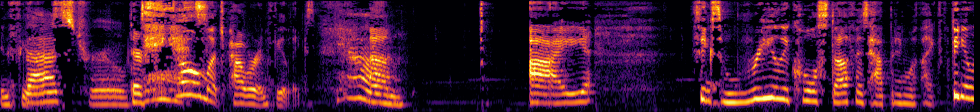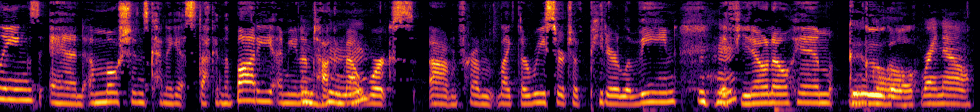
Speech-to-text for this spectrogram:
in feelings. That's true. There's Dang so it. much power in feelings. Yeah. Um, I think some really cool stuff is happening with like feelings and emotions kind of get stuck in the body. I mean, I'm talking about Mm-hmm. works um, from like the research of Peter Levine. If you don't know him, Google. right now.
